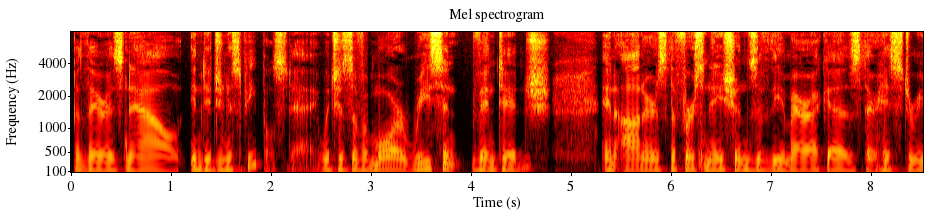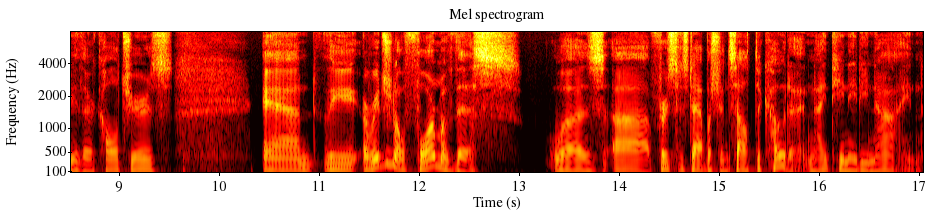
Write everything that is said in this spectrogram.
but there is now Indigenous Peoples Day, which is of a more recent vintage and honors the First Nations of the Americas, their history, their cultures. And the original form of this was uh, first established in South Dakota in 1989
